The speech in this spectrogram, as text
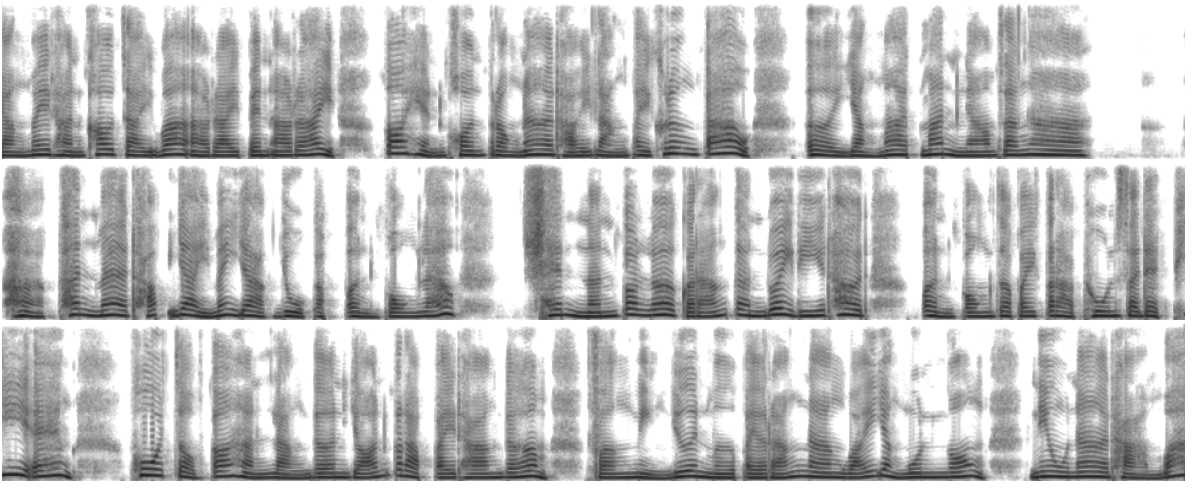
ยังไม่ทันเข้าใจว่าอะไรเป็นอะไร ก็เห็นคนตรงหน้าถอยหลังไปครึ่งก้าวเอ่ยอย่างมาดมั่นงามสง่าหากท่านแม่ทัพใหญ่ไม่อยากอยู่กับเปิ่นกงแล้ว เช่นนั้นก็เลิกร้างกันด้วยดีเถิด เปิ่นกงจะไปกราบทูลเสด็จพี่เอง พูดจบก็หันหลังเดินย้อนกลับไปทางเดิม เฟิงหมิงยื่นมือไปรั้งนางไว้อย่างงุนงง นิ้วหน้าถามว่า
